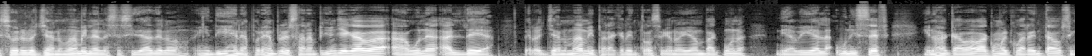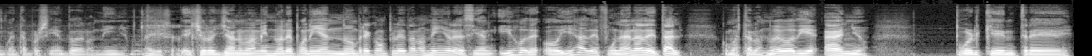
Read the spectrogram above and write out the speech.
sobre los Yanomami, la necesidad de los indígenas. Por ejemplo, el sarampión llegaba a una aldea de los Yanomami, para aquel entonces que no habían vacunas, ni había la UNICEF, y nos acababa como el 40 o 50% de los niños. De hecho, los Yanomami no le ponían nombre completo a los niños, le decían hijo de o hija de fulana de tal, como hasta los 9 o 10 años, porque entre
